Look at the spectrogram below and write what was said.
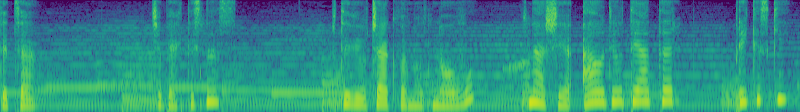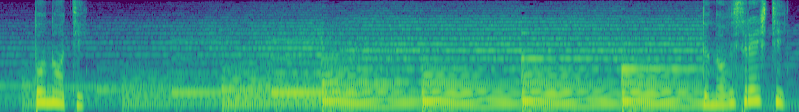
Деца, че бяхте с нас. Ще ви очакваме отново в нашия аудиотеатър Приказки по ноти. До нови срещи!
